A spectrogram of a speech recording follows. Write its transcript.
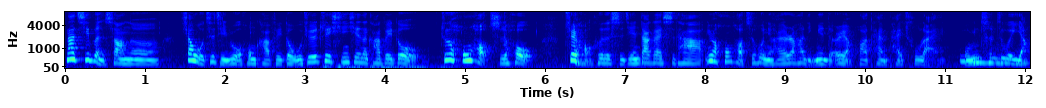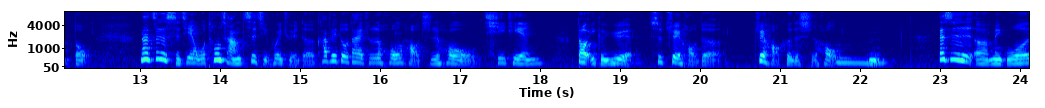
那基本上呢，像我自己如果烘咖啡豆，我觉得最新鲜的咖啡豆就是烘好之后，最好喝的时间大概是它，因为烘好之后，你还要让它里面的二氧化碳排出来，我们称之为养豆。那这个时间，我通常自己会觉得，咖啡豆大概就是烘好之后七天到一个月是最好的、最好喝的时候。嗯，但是呃，美国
